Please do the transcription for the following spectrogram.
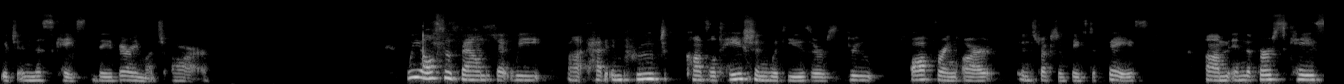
which in this case, they very much are. We also found that we uh, had improved consultation with users through offering our instruction face-to-face. -face. Um, in the first case,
